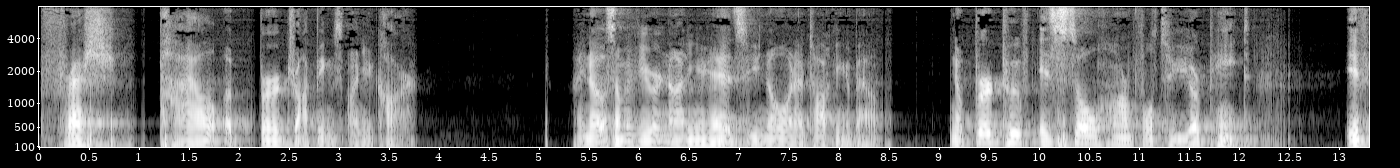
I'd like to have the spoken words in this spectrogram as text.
fresh pile of bird droppings on your car. I know some of you are nodding your heads, so you know what I'm talking about. You know, bird poop is so harmful to your paint. If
